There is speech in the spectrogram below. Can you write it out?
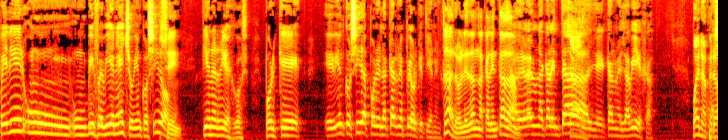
pedir un, un bife bien hecho, bien cocido, Sí. tiene riesgos, porque eh, bien cocida pone la carne peor que tienen. Claro, le dan una calentada. Le dan Una calentada Claro. y eh, carne ya vieja. Bueno, pero.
